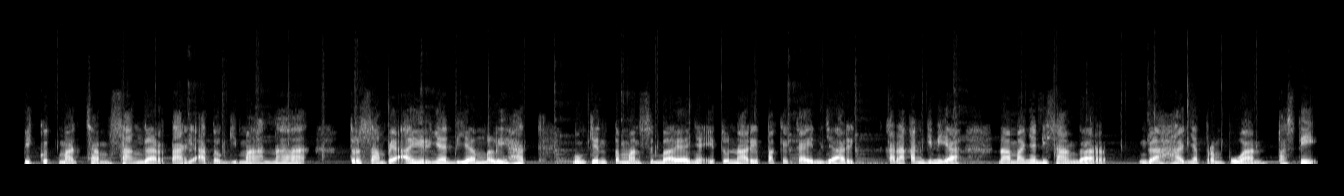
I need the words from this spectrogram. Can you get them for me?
ikut macam sanggar tari atau gimana terus sampai akhirnya dia melihat mungkin teman sebayanya itu nari pakai kain jarik. Karena kan gini ya namanya di sanggar nggak hanya perempuan pasti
